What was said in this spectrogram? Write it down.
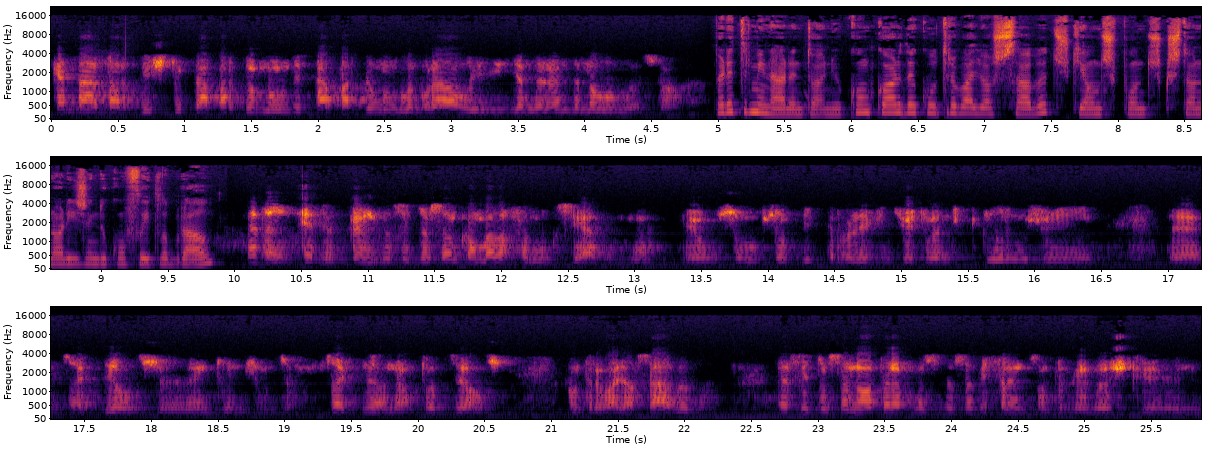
Quem está a parte disto está a parte do mundo, está a parte do mundo laboral e, e anda, anda na lua só. Para terminar, António, concorda com o trabalho aos sábados, que é um dos pontos que estão na origem do conflito laboral? Dizer, depende da situação como ela foi negociada. Não é? Eu sou uma pessoa que trabalhei 28 anos por turnos e 18 deles eh, em turnos, 18 não, não, todos eles com trabalho ao sábado. A situação não altera para uma situação diferente. São trabalhadores que,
